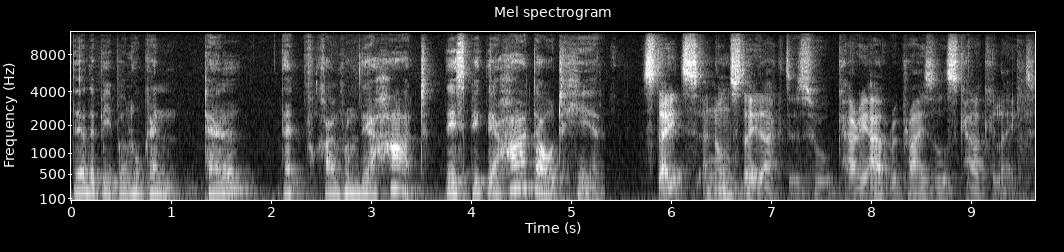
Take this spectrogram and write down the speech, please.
they're the people who can tell that come from their heart they speak their heart out here States and non-state actors who carry out reprisals calculate.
